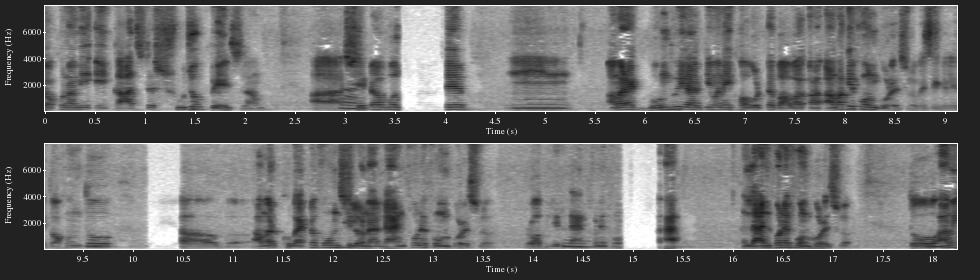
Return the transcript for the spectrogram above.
যখন আমি এই কাজটার সুযোগ পেয়েছিলাম আহ, হ্যাঁ। সেটাও বলতে আমার এক বন্ধুই আর কি মানে এই খবরটা বাবা আমাকে ফোন করেছিল বেসিক্যালি তখন তো আমার খুব একটা ফোন ছিল না ল্যান্ড ফোনে ফোন করেছিল হুম। ল্যান্ড ফোনে ফোন হ্যাঁ ল্যান্ড ফোনে ফোন করেছিল। তো আমি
